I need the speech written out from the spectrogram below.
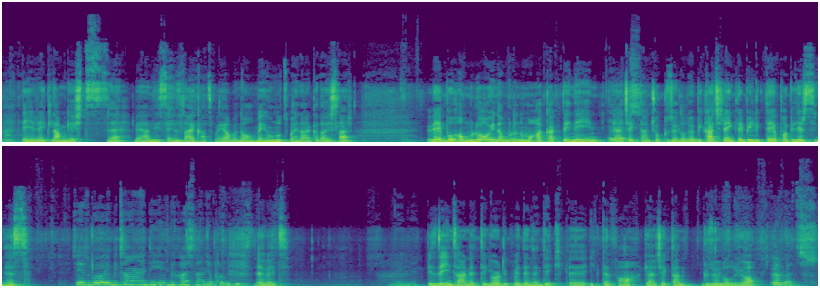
Like. Değil reklam geçti size. Beğendiyseniz like atmayı, abone olmayı unutmayın arkadaşlar. Ve bu hamuru, oyun hamurunu muhakkak deneyin. Evet. Gerçekten çok güzel oluyor. Birkaç renkle birlikte yapabilirsiniz. Siz böyle bir tane değil birkaç tane yapabilirsiniz. Evet. Biz de internette gördük ve denedik. Ee, ilk defa. Gerçekten güzel oluyor. Evet.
